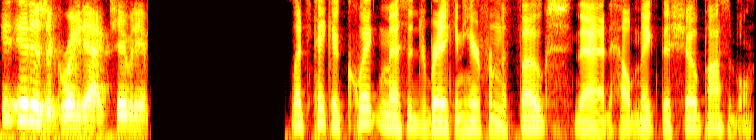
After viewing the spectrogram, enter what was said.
it, it is a great activity. Let's take a quick message break and hear from the folks that help make this show possible.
